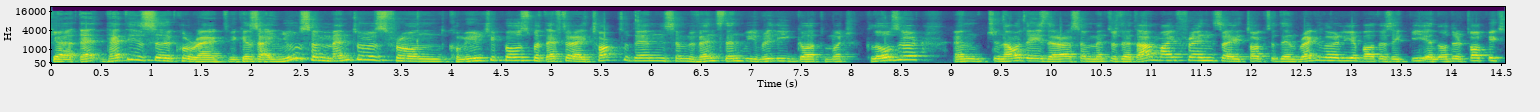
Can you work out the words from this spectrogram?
Yeah, that that is uh, correct because I knew some mentors from community posts, but after I talked to them in some events, then we really got much closer. And nowadays there are some mentors that are my friends. I talk to them regularly about SAP and other topics.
